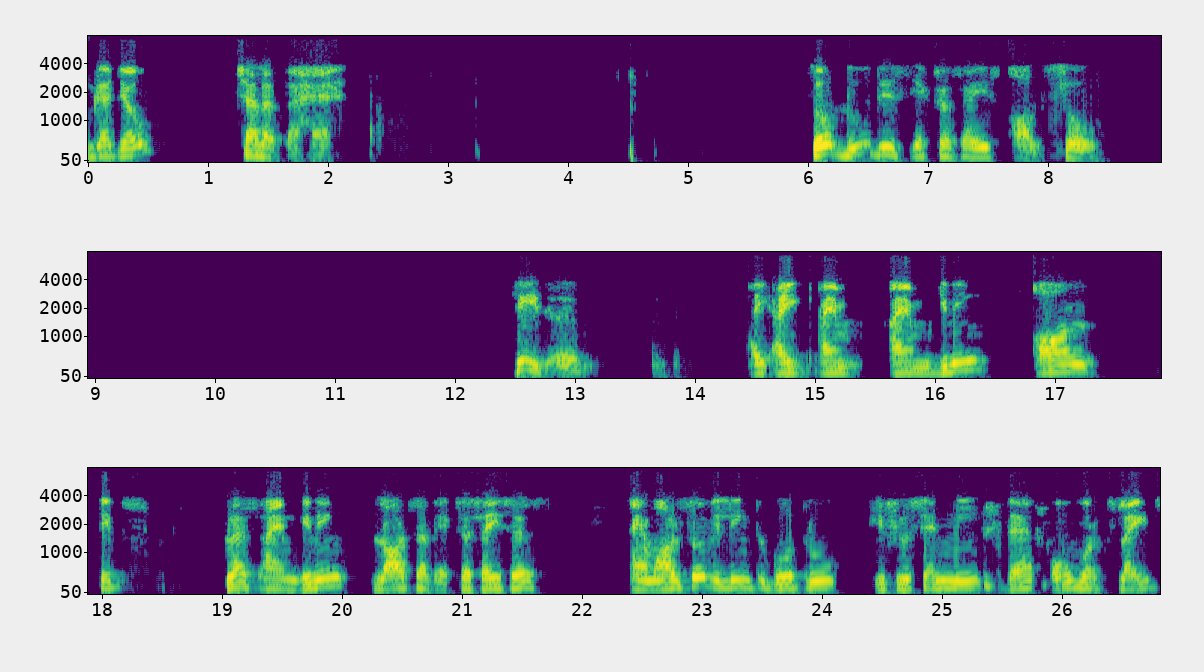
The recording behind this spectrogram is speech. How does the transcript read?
गजौ चलतः। So do this exercise also. See uh, i i i am i am giving all tips plus i am giving lots of exercises. I am also willing to go through if you send me the homework slides.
